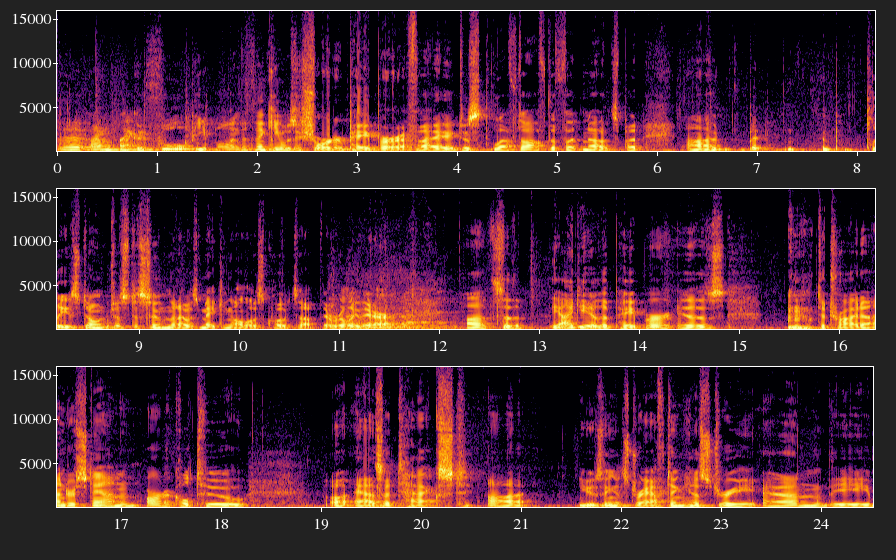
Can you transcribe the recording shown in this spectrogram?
that I, I could fool people into thinking it was a shorter paper if I just left off the footnotes, but, uh, but please don't just assume that I was making all those quotes up. They're really there. Uh, so the, the idea of the paper is to try to understand Article 2 uh, as a text, uh, using its drafting history and the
